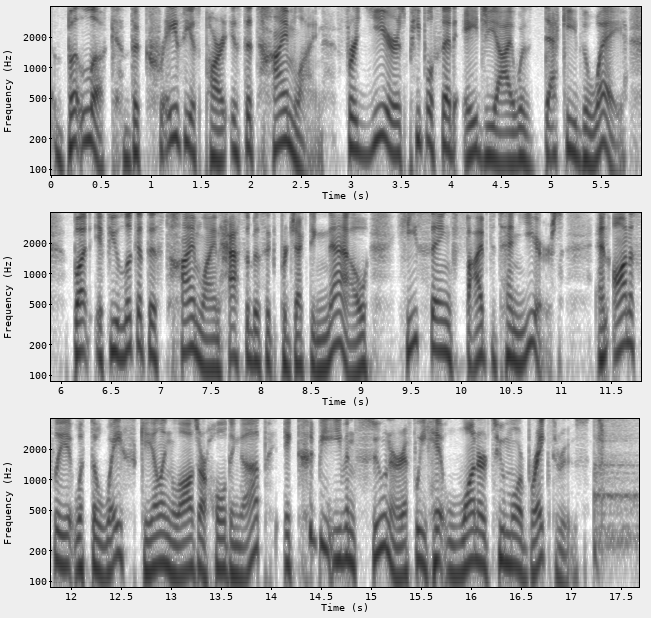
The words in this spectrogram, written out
But look, the craziest part is the timeline. For years, people said AGI was decades away. But if you look at this timeline Hassabis is projecting now, he's saying 5 to 10 years. And honestly, with the way scaling laws are holding up, it could be even sooner if we hit one or two more breakthroughs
